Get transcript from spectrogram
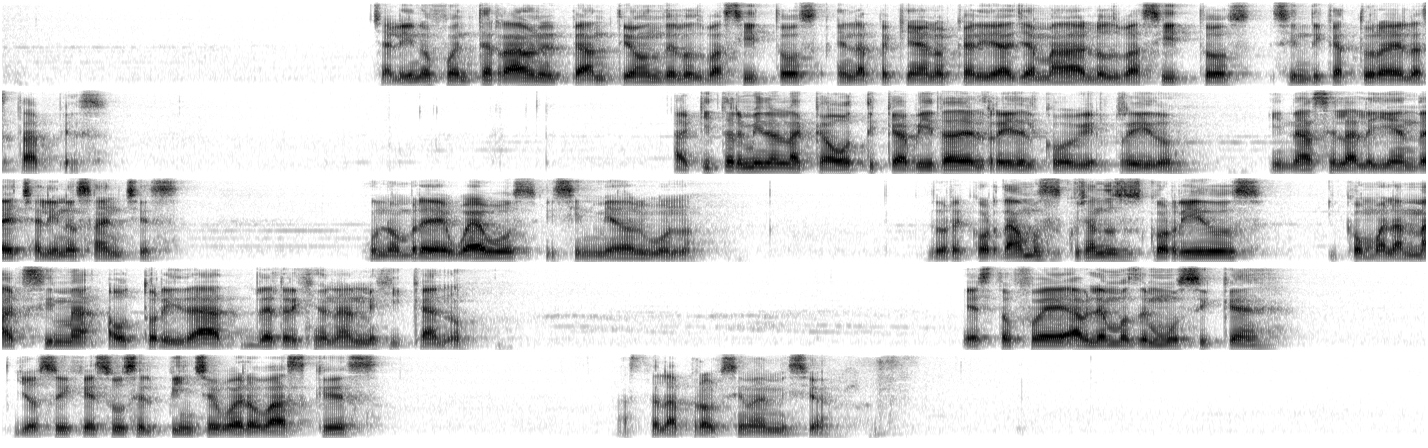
Chalino fue enterrado en el Panteón de los Vasitos en la pequeña localidad llamada Los Vasitos, Sindicatura de las Tapias. Aquí termina la caótica vida del rey del corrido y nace la leyenda de Chalino Sánchez, un hombre de huevos y sin miedo alguno. Lo recordamos escuchando sus corridos y como la máxima autoridad del regional mexicano. Esto fue Hablemos de Música. Yo soy Jesús el pinche Güero Vázquez. Hasta la próxima emisión.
